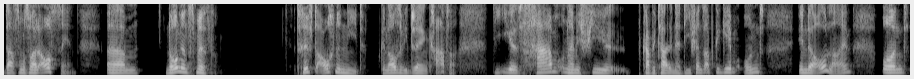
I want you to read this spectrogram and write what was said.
das muss man halt aussehen. Ähm, Nolan Smith trifft auch einen Need, genauso wie Jane Carter. Die Eagles haben unheimlich viel Kapital in der Defense abgegeben und in der O-Line. Und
